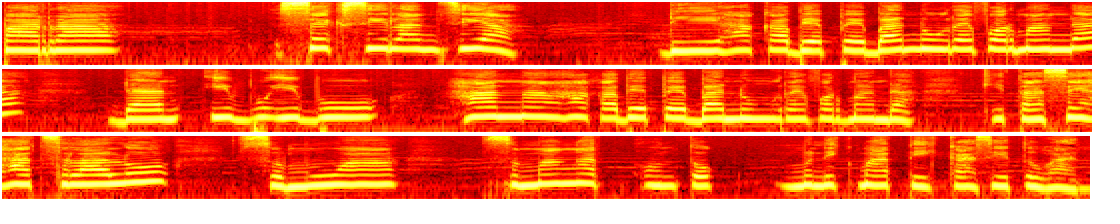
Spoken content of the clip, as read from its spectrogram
para seksi lansia di HKBP Bandung Reformanda dan ibu-ibu Hana HKBP Bandung Reformanda. Kita sehat selalu, semua semangat untuk menikmati kasih Tuhan.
